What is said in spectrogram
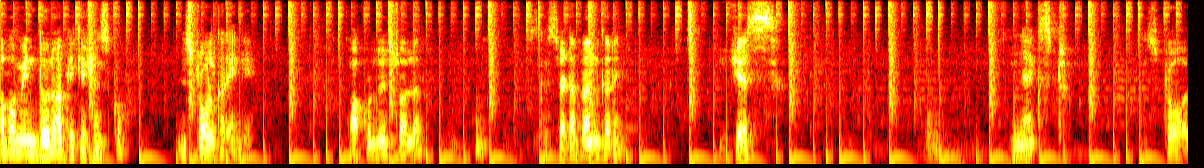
अब हम इन दोनों एप्लीकेशंस को इंस्टॉल करेंगे। Pak Urdu installer setup run करें। Yes next install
